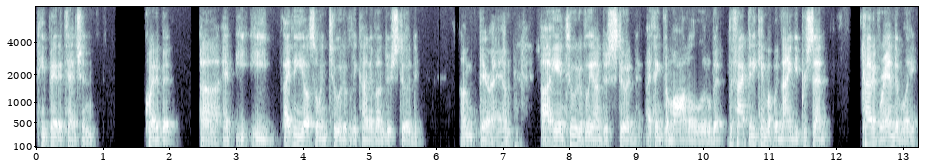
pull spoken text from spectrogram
he paid attention quite a bit. Uh, and he, he, I think he also intuitively kind of understood. Um, there I am. Uh, he intuitively understood, I think, the model a little bit. The fact that he came up with ninety percent, kind of randomly,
